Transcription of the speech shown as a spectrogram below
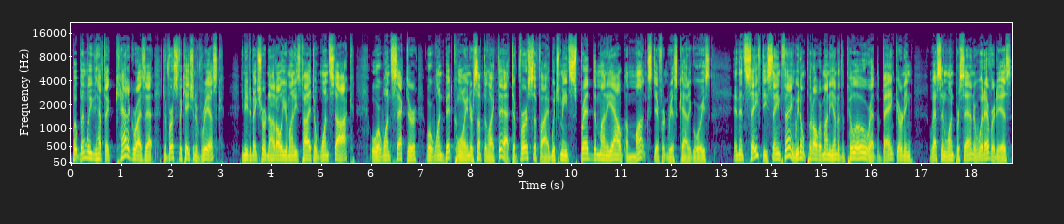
but then we have to categorize that diversification of risk. You need to make sure not all your money's tied to one stock or one sector or one Bitcoin or something like that. Diversify, which means spread the money out amongst different risk categories. And then safety, same thing. We don't put all our money under the pillow or at the bank earning less than 1% or whatever it is.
